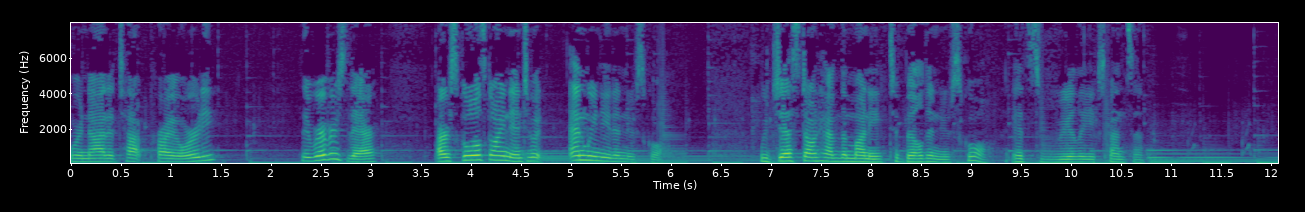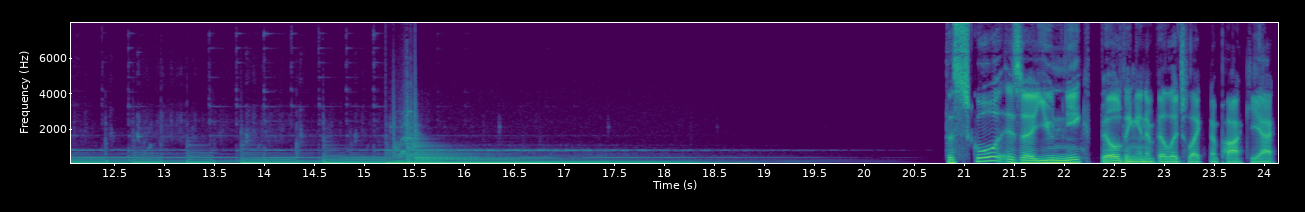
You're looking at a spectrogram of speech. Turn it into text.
we're not a top priority. The river's there, our school's going into it, and we need a new school. We just don't have the money to build a new school. It's really expensive. The school is a unique building in a village like Napakiak.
